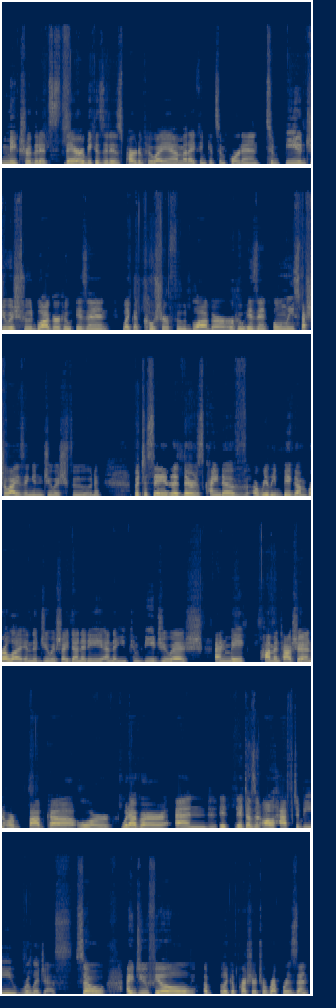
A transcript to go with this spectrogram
make sure that it's there because it is part of who I am. And I think it's important to be a Jewish food blogger who isn't like a kosher food blogger or who isn't only specializing in Jewish food, but to say that there's kind of a really big umbrella in the Jewish identity and that you can be Jewish and make hamantashen or babka or whatever. And it, it doesn't all have to be religious. So I do feel a, like a pressure to represent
